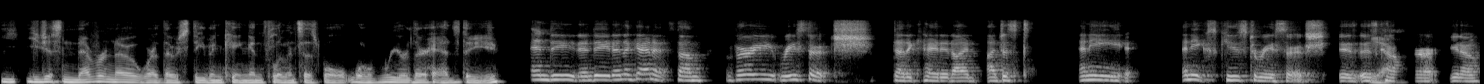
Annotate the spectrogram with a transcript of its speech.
you just never know where those Stephen King influences will will rear their heads, do you? Indeed, indeed. And again, it's um very research dedicated. I I just any any excuse to research is, is yeah. kind of where, you know,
